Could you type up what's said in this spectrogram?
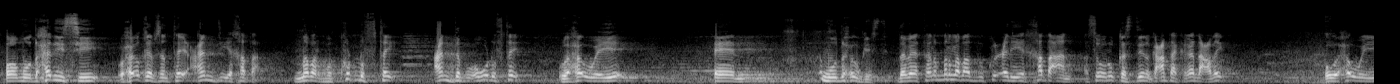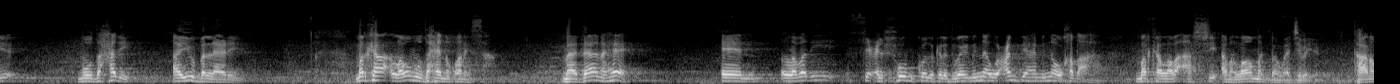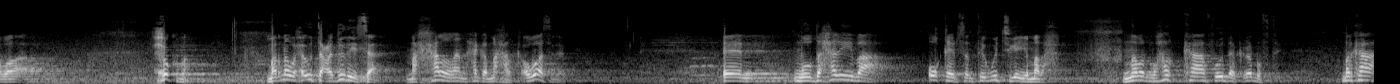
oo mawdaxadiisii waxay u qaybsantay camdi iyo khata. Nabar buu ku dhuftay camdan buu ugu dhuftay waxa weeye mawdax u geystay. Dabeetana mar labaad buu ku celiyey khaطan isagoon u qasdin gacanta kaga dhacday. Oo waxa weeye mawdaxadii ayuu ballaadhiyey marka laba mawdaxay noqonaysaa maadaama he labadii ficil xuumkooda kala duwanya midna uu camdi aha midna uu khata aha marka laba arshi ama laba mag baa waajibaya. Taana waa xukma. Marna waxay u tacadudaysaa maxalan xagga maxalka. Oo waa sidee mawdaxadii baa u qaybsantay wejiga iyo madaxa. Nabar buu halkaa fooda kaga dhuftay. Marka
